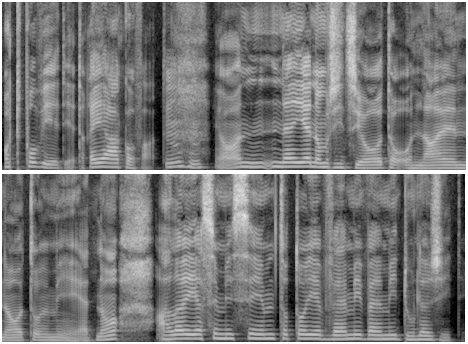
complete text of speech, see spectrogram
odpovědět, reagovat. Mm-hmm. Jo, nejenom říct, jo, to online, no, to mi je jedno, ale já si myslím, toto je velmi, velmi důležité.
